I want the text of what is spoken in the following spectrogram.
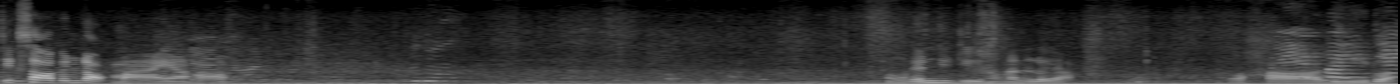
จิ๊กซอว์เป็นดอกไม้นะคะ ของเล่นดีๆทั้งนั้นเลยอะราคาดีด้วย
